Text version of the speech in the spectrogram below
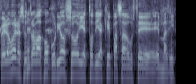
Pero bueno, es un trabajo curioso y estos días que pasa usted en Madrid.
